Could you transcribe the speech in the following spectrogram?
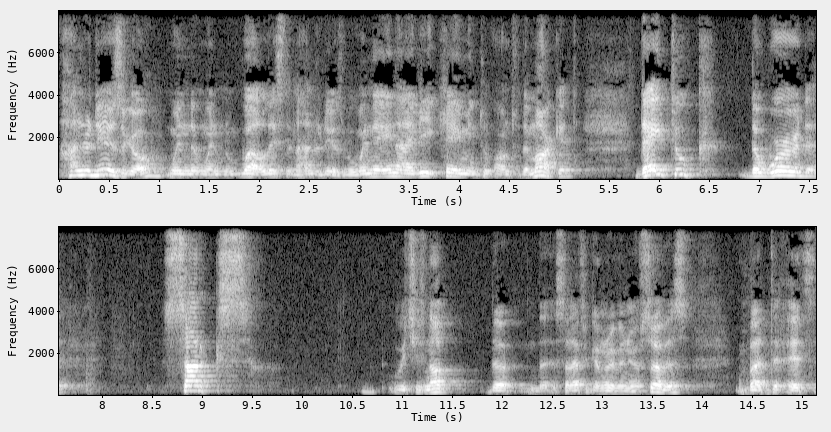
hundred years ago, when, when well, less than hundred years, but when the NIV came into onto the market, they took the word sarx, which is not the, the South African Revenue of Service, but it's,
